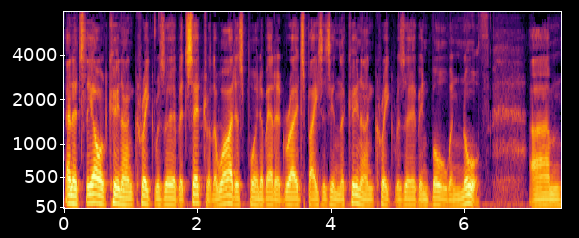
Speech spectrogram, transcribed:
And it's the old Koonung Creek Reserve, etc. The widest point of added road space is in the Koonung Creek Reserve in Balwyn North. Um,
